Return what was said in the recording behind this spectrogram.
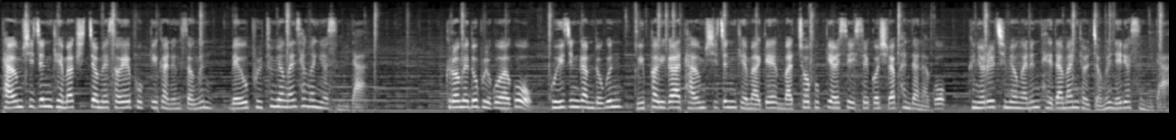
다음 시즌 개막 시점에서의 복귀 가능성은 매우 불투명한 상황이었습니다. 그럼에도 불구하고 고이진 감독은 위파위가 다음 시즌 개막에 맞춰 복귀할 수 있을 것이라 판단하고 그녀를 지명하는 대담한 결정을 내렸습니다.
